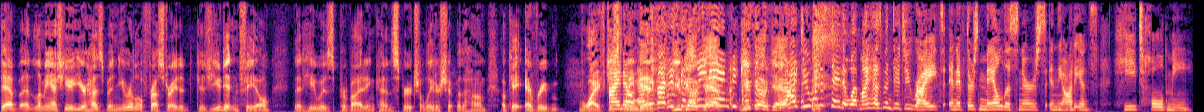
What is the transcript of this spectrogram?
Deb, uh, let me ask you your husband, you were a little frustrated because you didn't feel that he was providing kind of the spiritual leadership of the home. Okay, every wife just I know leaned everybody's in. You go, lean Deb. you go, Deb. I do want to say that what my husband did do right, and if there's male listeners in the audience, he told me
